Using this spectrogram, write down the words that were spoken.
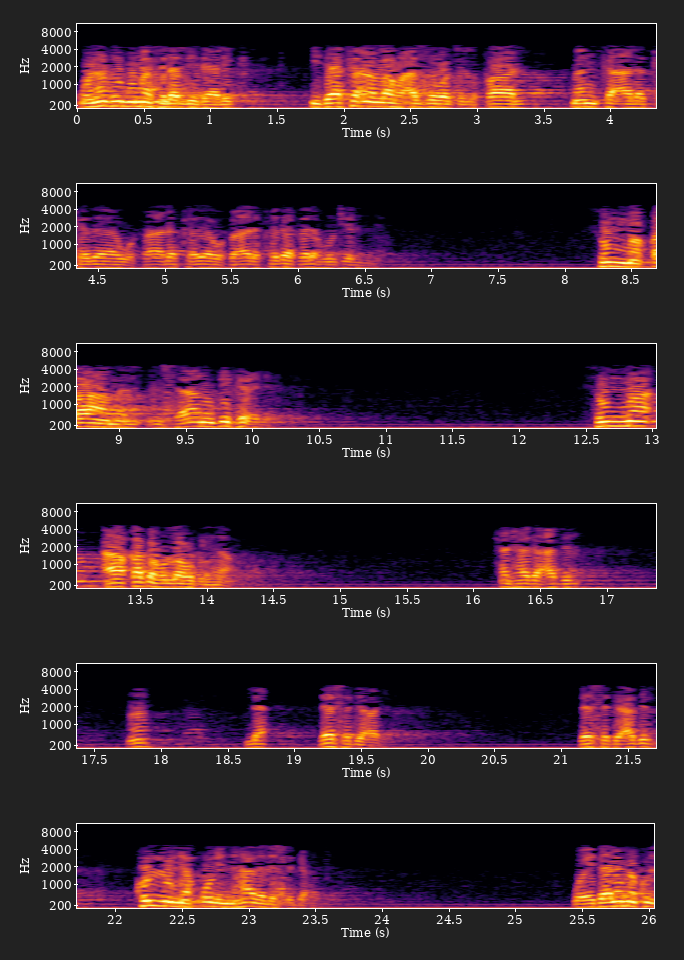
ونضرب مثلا لذلك إذا كان الله عز وجل قال من فعل كذا وفعل كذا وفعل كذا فله الجنة ثم قام الإنسان بفعله. ثم عاقبه الله بالنار. هل هذا عدل؟ ها؟ لا ليس بعدل. ليس بعدل. كل يقول إن هذا ليس بعدل. وإذا لم يكن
